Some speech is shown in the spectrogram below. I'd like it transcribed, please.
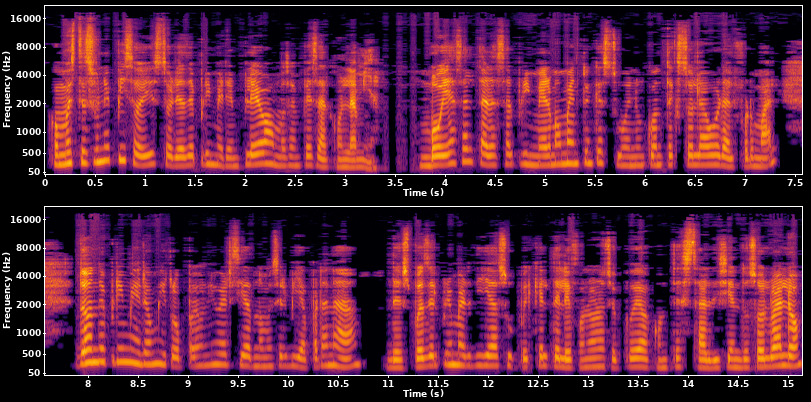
Como este es un episodio de historias de primer empleo, vamos a empezar con la mía. Voy a saltar hasta el primer momento en que estuve en un contexto laboral formal, donde primero mi ropa de universidad no me servía para nada. Después del primer día supe que el teléfono no se podía contestar diciendo solo aló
